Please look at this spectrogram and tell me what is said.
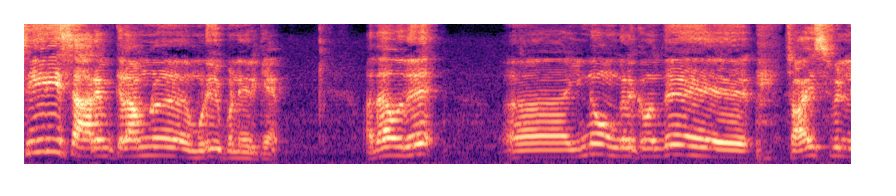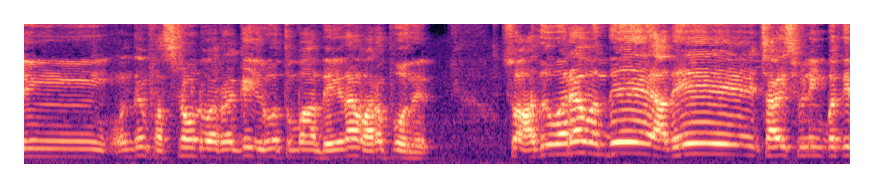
சீரீஸ் ஆரம்பிக்கலாம்னு முடிவு பண்ணியிருக்கேன். அதாவது இன்னும் உங்களுக்கு வந்து சாய்ஸ் ஃபில்லிங் வந்து ஃபர்ஸ்ட் ரவுண்ட் வர்றதுக்கு இருபத்தொம்பதாம் தேதி தான் வரப்போகுது. ஸோ அதுவரை வந்து அதே சாய்ஸ் ஃபில்லிங் பற்றி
